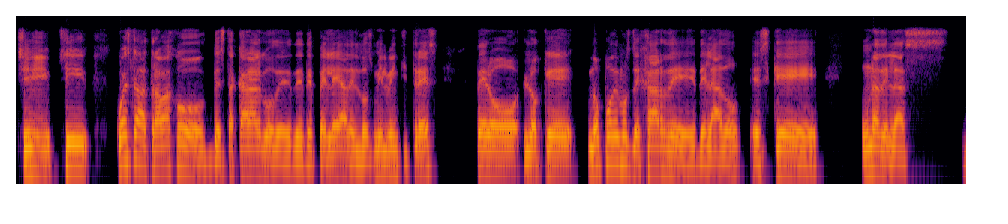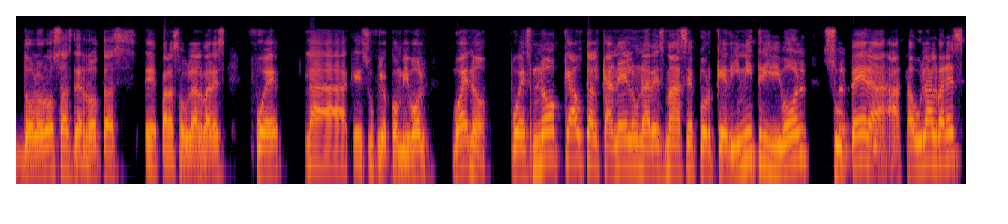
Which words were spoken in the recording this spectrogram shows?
Sí, sí, cuesta trabajo destacar algo de, de pelea del 2023 pero lo que no podemos dejar de, lado es que una de las dolorosas derrotas eh, para Saúl Álvarez fue la que sufrió con Vivol. Bueno, pues no cauta al Canelo una vez más, ¿eh? porque Dimitri Vivol supera a Saúl Álvarez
